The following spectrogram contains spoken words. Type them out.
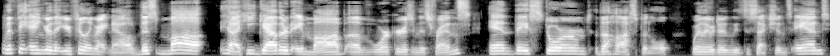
with the anger that you're feeling right now, this mob, yeah, he gathered a mob of workers and his friends, and they stormed the hospital where they were doing these dissections, and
